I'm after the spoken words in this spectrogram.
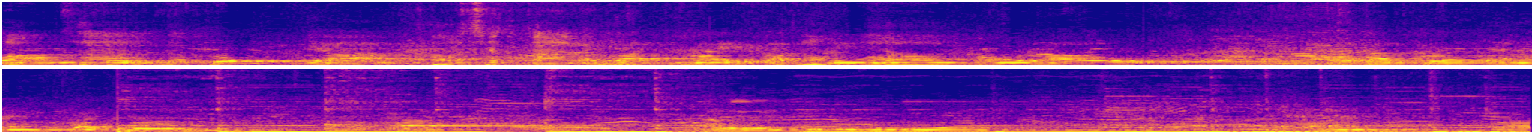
ความสะดวกทุกอย่างขอชการนะคให้กับพี่น้องของเรานะครับเพราะฉะนั้นก็ดูนะครับเลยที่เรียงนะก็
